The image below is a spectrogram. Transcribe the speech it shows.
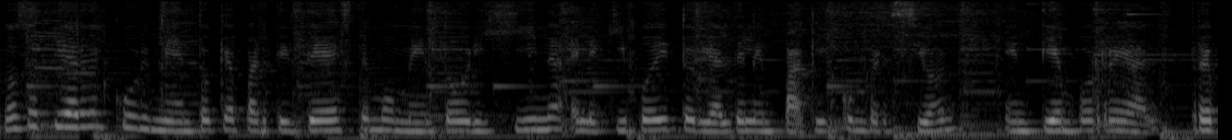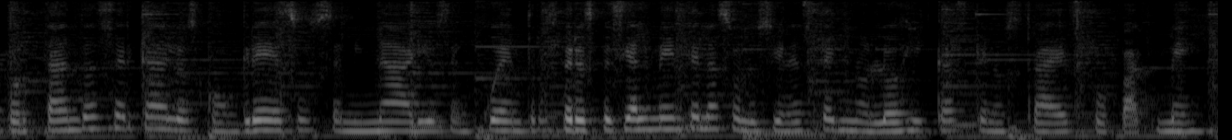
No se pierde el cubrimiento que a partir de este momento origina el equipo editorial del empaque y conversión en tiempo real, reportando acerca de los congresos, seminarios, encuentros, pero especialmente las soluciones tecnológicas que nos trae Spopac México.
